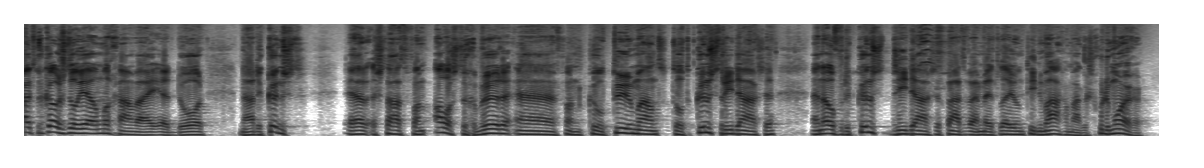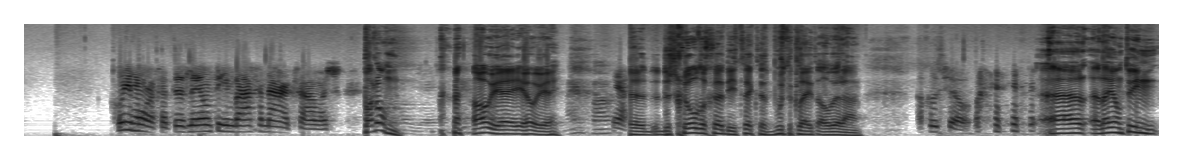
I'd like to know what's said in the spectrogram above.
uitgekozen door Jelmer. Gaan wij eh, door naar de kunst. Er staat van alles te gebeuren. eh, van cultuurmaand tot kunstdriedaagse. En over de kunstdriedaagse praten wij met Leontien Wagenmakers. Goedemorgen. Goedemorgen, het is Leontien Wagenaar trouwens. Pardon. Oh jee, oh jee. Ja, Eh, de, de schuldige die trekt het boetekleed alweer aan. goed zo. Eh Leontien,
